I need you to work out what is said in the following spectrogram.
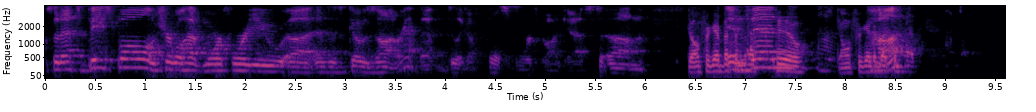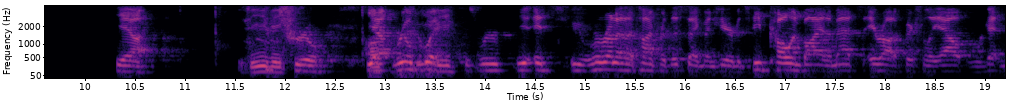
so that's baseball. I'm sure we'll have more for you uh, as this goes on. We're gonna have to do like a full sports podcast. Um, don't forget about the Mets then- too. Don't forget about the? Mets. yeah, Stevie. True. Yeah, real quick. we're it's we're running out of time for this segment here. But Steve Cohen buying the Mets, A Rod officially out. We're getting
